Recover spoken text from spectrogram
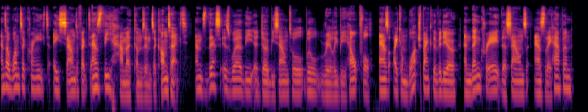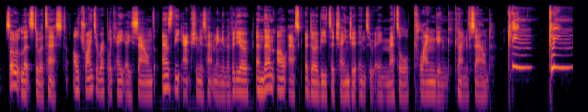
and I want to create a sound effect as the hammer comes into contact. And this is where the Adobe Sound Tool will really be helpful, as I can watch back the video and then create the sounds as they happen. So let's do a test. I'll try to replicate a sound as the action is happening in the video, and then I'll ask Adobe to change it into a metal clanging kind of sound. Cling, cling,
